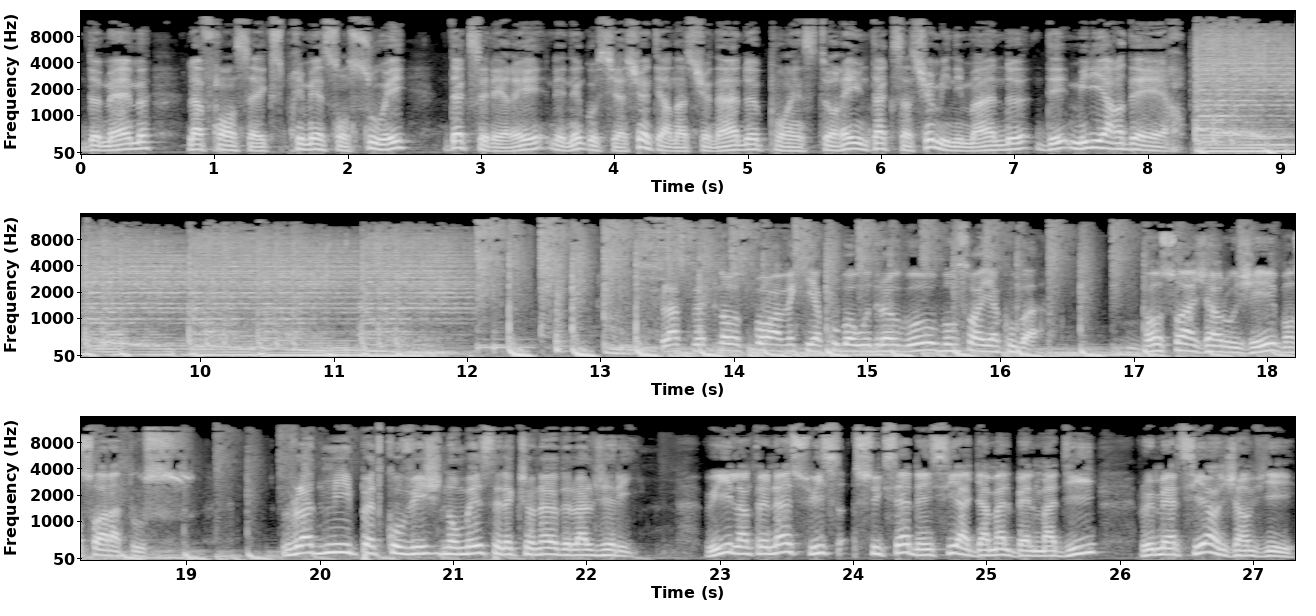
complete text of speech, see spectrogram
De même, la France a exprimé son souhait d'accélérer les négociations internationales pour instaurer une taxation minimale des milliardaires. Place maintenant au sport avec Yacouba. Bonsoir Yacouba. Bonsoir Jean-Roger, bonsoir à tous. Vladimir Petkovic nommé sélectionneur de l'Algérie. Oui, l'entraîneur suisse succède ainsi à Jamal Belmadi, remercié en janvier.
